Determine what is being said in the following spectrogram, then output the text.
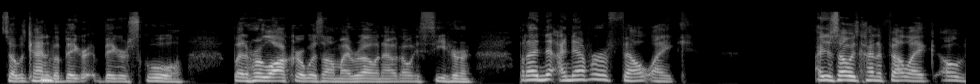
So it was kind mm-hmm. of a bigger bigger school but her locker was on my row and I would always see her. But I, ne- I never felt like I just always kind of felt like oh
